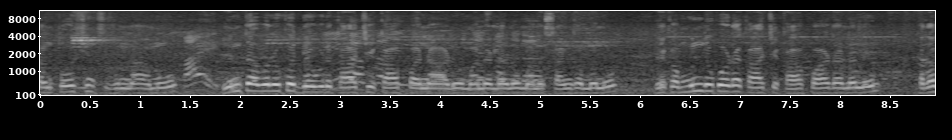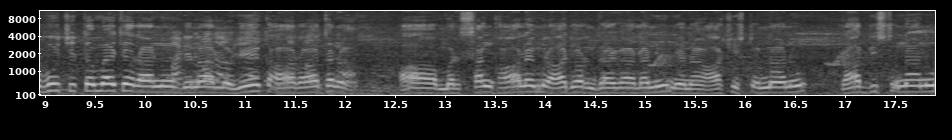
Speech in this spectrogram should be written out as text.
సంతోషించుతున్నాము ఇంతవరకు దేవుడు కాచి కాపాడినాడు మనలను మన సంఘమును. ఇక ముందు కూడా కాచి కాపాడాలని ప్రభు చిత్తమైతే రాను దినాల్లో ఏక ఆరాధన ఆ మరి సంఘాలయంలో ఆదివారం జరగాలని నేను ఆశిస్తున్నాను ప్రార్థిస్తున్నాను.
